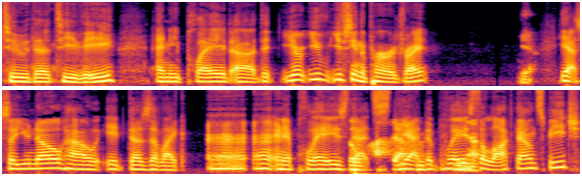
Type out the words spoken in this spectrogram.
to the TV and he played uh did, you're, you've you've seen the purge, right? Yeah. Yeah, so you know how it does the like "Uh, uh," and it plays The that lockdown. yeah, the plays Yeah. the lockdown speech.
